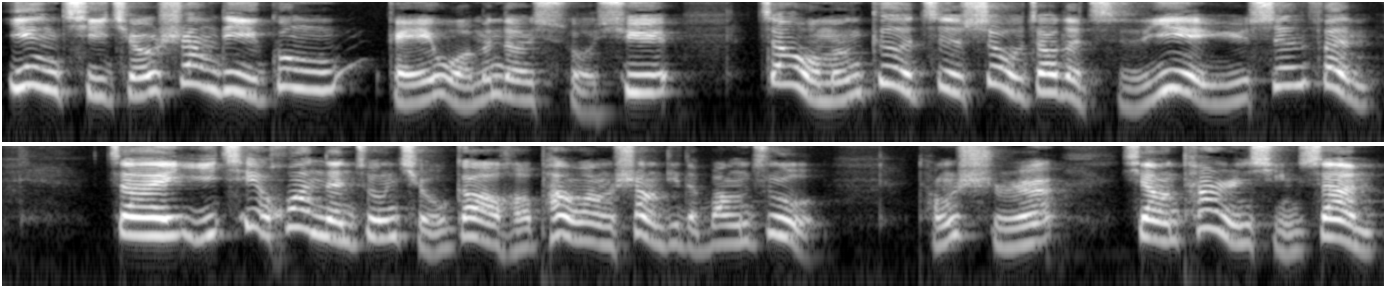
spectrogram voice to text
应祈求上帝供给我们的所需。照我们各自受招的职业与身份，在一切患难中求告和盼望上帝的帮助，同时向他人行善，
